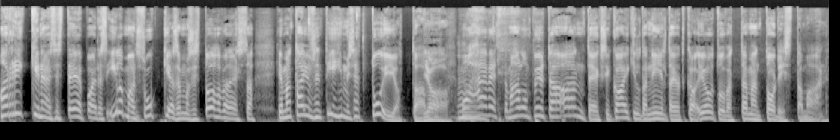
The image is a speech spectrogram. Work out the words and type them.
Mä oon rikkinäisessä teepaidassa ilman sukkia semmoisissa tohveleissa ja mä tajusin, että ihmiset tuijottaa Joo. mua. Mua hävettä. Mä haluan pyytää anteeksi kaikilta niiltä, jotka joutuivat tämän todistamaan.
